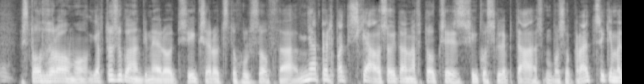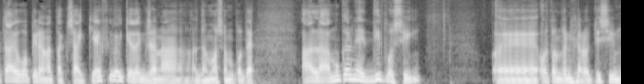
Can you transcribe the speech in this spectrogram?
ναι. Στο δρόμο, γι' αυτό σου έκανα την ερώτηση, ήξερα ότι στο Χουλσόφ θα... Μια περπατησιά όσο ήταν αυτό, ξέρεις, 20 λεπτά ας πούμε πόσο κράτησε και μετά εγώ πήρα ένα ταξάκι και έφυγα και δεν ξαναανταμώσαμε ποτέ. Αλλά μου έκανε εντύπωση ε, όταν τον είχα ρωτήσει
